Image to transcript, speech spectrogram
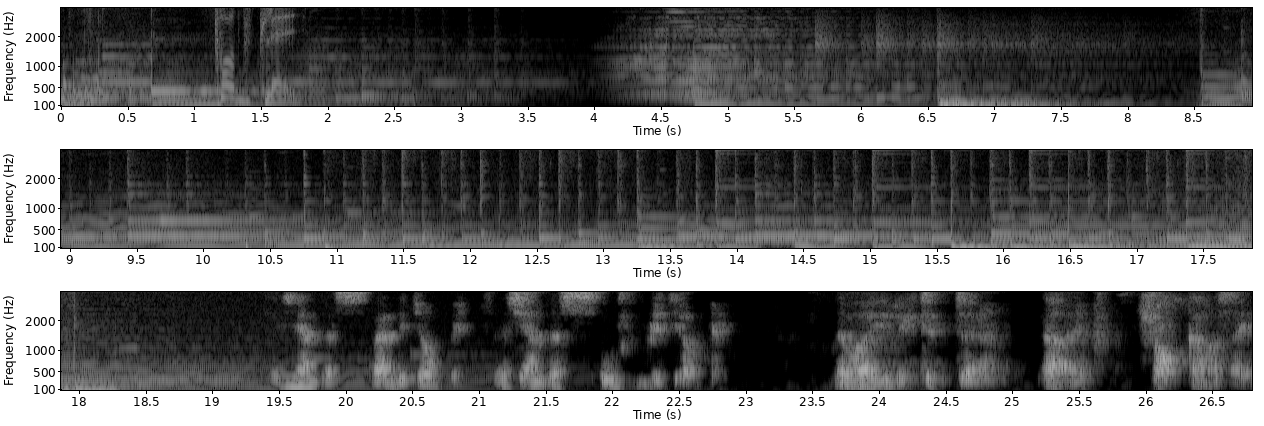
Podplay. Det kändes väldigt jobbigt. Det kändes otroligt jobbigt. Det var ju riktigt, eh, ja, chock kan man säga.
